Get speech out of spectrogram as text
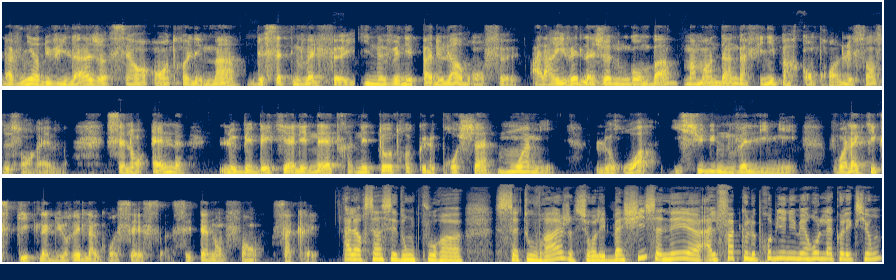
L'avenir du village s'est entre les mains de cette nouvelle feuille qui ne venait pas de l'arbre en feu. À l'arrivée de la jeune Ngomba, Maman Dang a fini par comprendre le sens de son rêve. Selon elle, le bébé qui allait naître n'est autre que le prochain Mwami, le roi, issu d'une nouvelle lignée. Voilà qui explique la durée de la grossesse. C'est un enfant sacré. Alors ça, c'est donc pour euh, cet ouvrage sur les bachis. Ça n'est euh, Alpha que le premier numéro de la collection?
